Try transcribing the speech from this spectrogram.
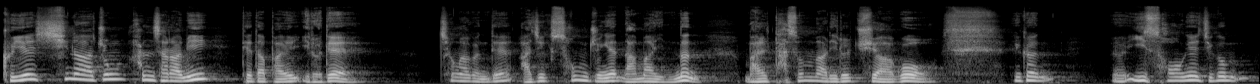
그의 신하 중 한 사람이 대답하여 이르되 청하건대 아직 성중에 남아 있는 말 다섯 마리를 취하고 그러니까 이 성에 지금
